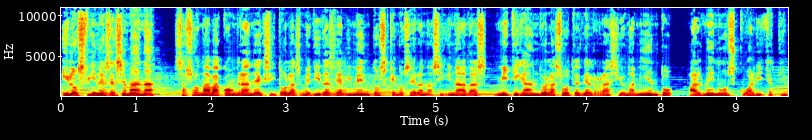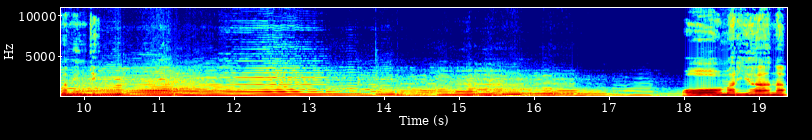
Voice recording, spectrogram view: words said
y los fines de semana sazonaba con gran éxito las medidas de alimentos que nos eran asignadas, mitigando el azote del racionamiento, al menos cualitativamente. Oh, Mariana,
